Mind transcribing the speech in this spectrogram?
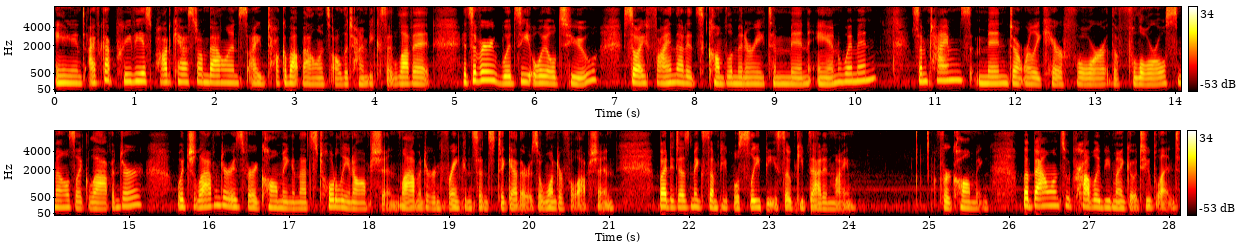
And I've got previous podcast on balance. I talk about balance all the time because I love it. It's a very woodsy oil too, so I find that it's complementary to men and women. Sometimes men don't really care for the floral smells like lavender, which lavender is very calming and that's totally an option. Lavender and frankincense together is a wonderful option, but it does make some people sleepy, so keep that in mind for calming. But balance would probably be my go to blend.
